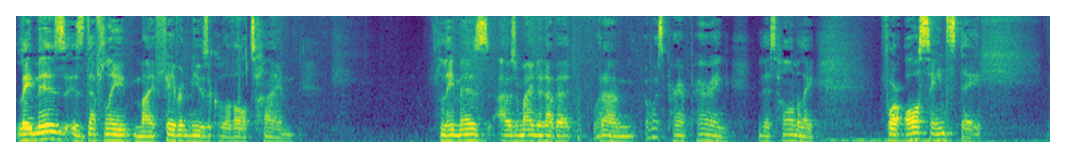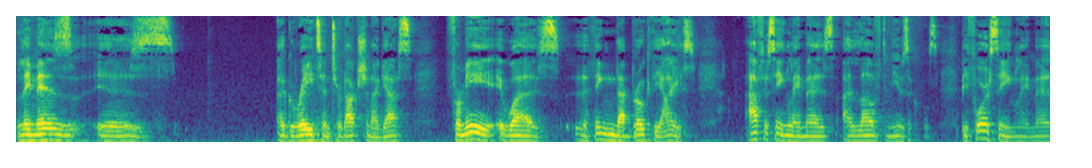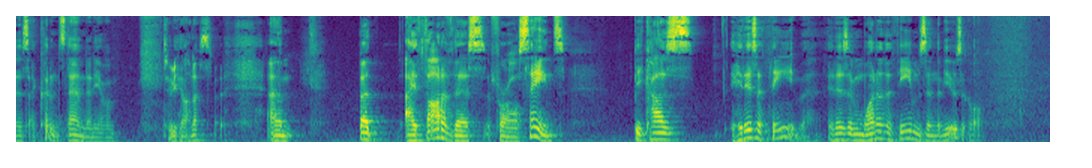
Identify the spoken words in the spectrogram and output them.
Les Mis is definitely my favorite musical of all time. Les Mis, I was reminded of it when I was preparing this homily for All Saints' Day. Les Mis is a great introduction, I guess. For me, it was the thing that broke the ice. After seeing Les Mis, I loved musicals. Before seeing Les Mis, I couldn't stand any of them, to be honest. Um, but I thought of this for All Saints because it is a theme. It is one of the themes in the musical.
